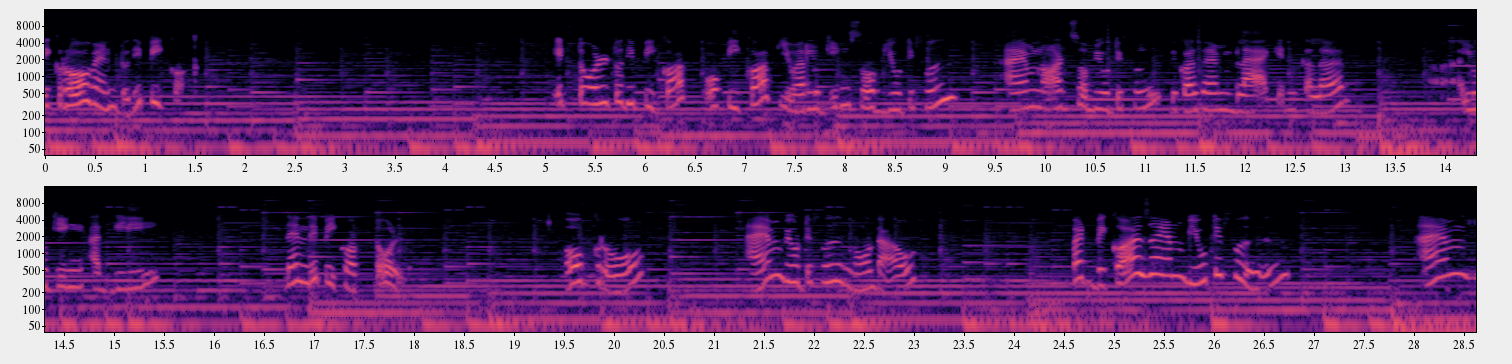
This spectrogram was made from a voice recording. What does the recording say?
the crow went to the peacock. It told to the peacock oh peacock you are looking so beautiful. I am not so beautiful because I am black in color, looking ugly. Then the peacock told, Oh crow, I am beautiful, no doubt, but because I am beautiful, I am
